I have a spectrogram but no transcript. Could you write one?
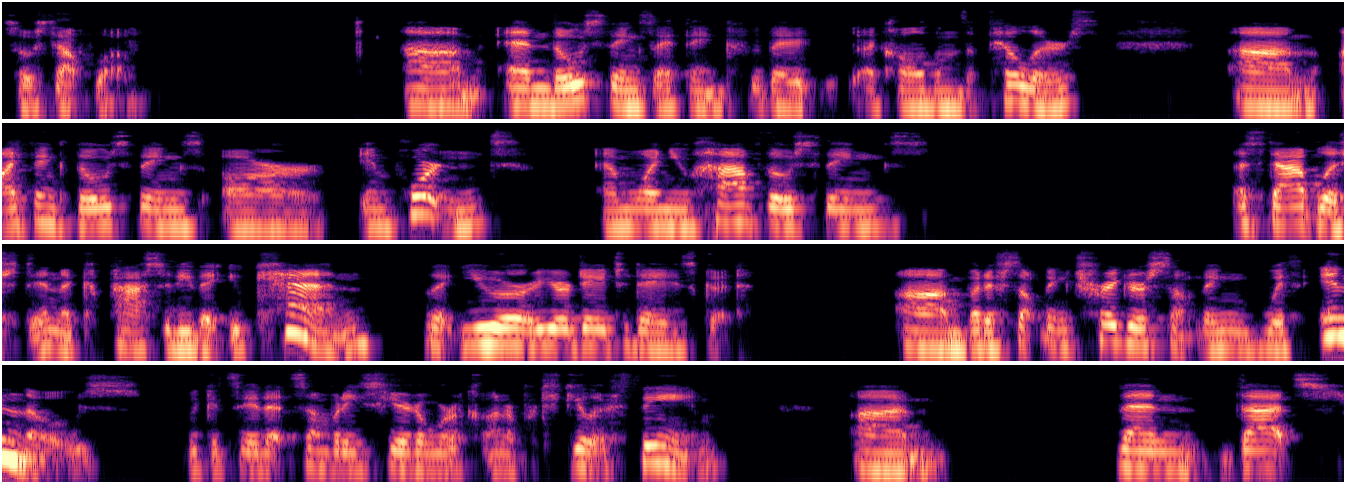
So self-love. Um, and those things i think they i call them the pillars um, I think those things are important. And when you have those things established in the capacity that you can, that your your day to day is good. Um, but if something triggers something within those, we could say that somebody's here to work on a particular theme. Um, then that's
